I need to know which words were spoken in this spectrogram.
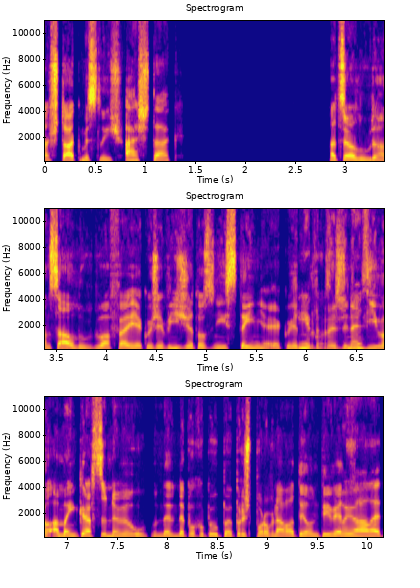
Až tak, myslíš? Až tak. A třeba Lufthansa a Luftwaffe, jakože víš, že to zní stejně. Jako je Jako to Resident Evil a Minecraft jsem ne, ne, nepochopil úplně, proč porovnávat tyhle ty No věci. jo, ale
